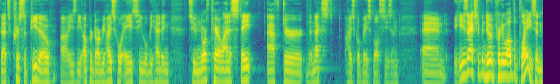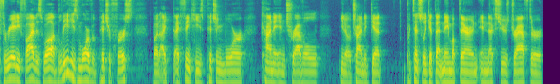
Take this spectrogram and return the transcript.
That's Chris Sapito. Uh, he's the Upper Darby High School ace. He will be heading to North Carolina State after the next high school baseball season. And he's actually been doing pretty well at the plate. He's hitting 385 as well. I believe he's more of a pitcher first, but I, I think he's pitching more kind of in travel, you know, trying to get potentially get that name up there in, in next year's draft or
